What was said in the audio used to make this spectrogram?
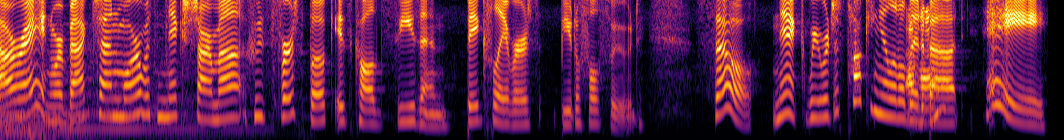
All right, and we're back to more with Nik Sharma, whose first book is called Season Big Flavors, Beautiful Food. So, Nik, we were just talking a little bit Uh-huh. about, hey,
